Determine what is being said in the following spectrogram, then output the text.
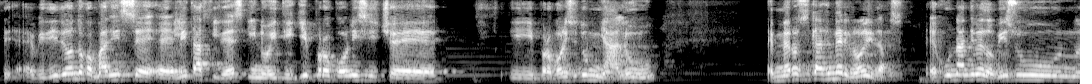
ε, επειδή το κομμάτι σε ελίτ αθλητέ, η νοητική προπόνηση και η προπόνηση του μυαλού είναι μέρος της καθημερινότητας. Έχουν να αντιμετωπίσουν ε,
